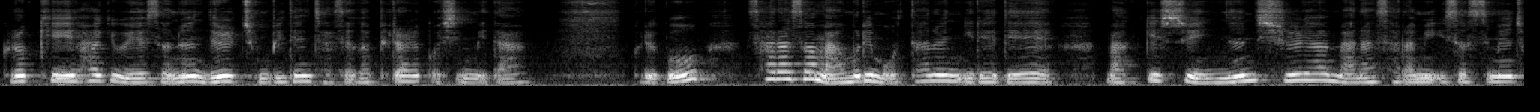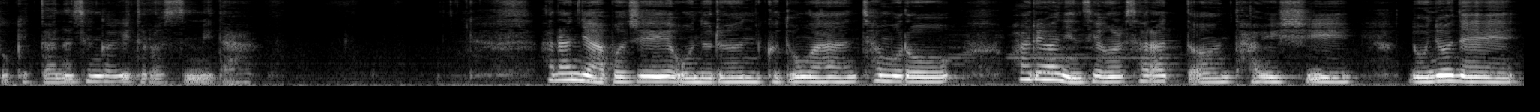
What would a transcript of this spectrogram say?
그렇게 하기 위해서는 늘 준비된 자세가 필요할 것입니다. 그리고 살아서 마무리 못하는 일에 대해 맡길 수 있는 신뢰할 만한 사람이 있었으면 좋겠다는 생각이 들었습니다. 하나님 아버지 오늘은 그동안 참으로 화려한 인생을 살았던 다윗이 노년에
